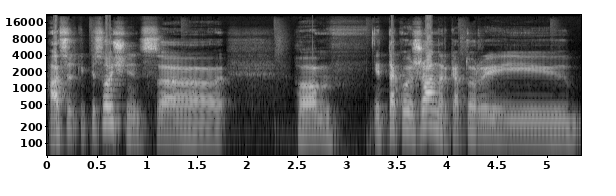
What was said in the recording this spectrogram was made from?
А все-таки песочница э, э, это такой жанр, который,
